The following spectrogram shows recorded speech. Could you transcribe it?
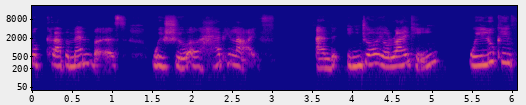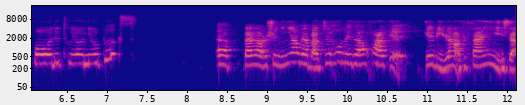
book club members wish you a happy life and enjoy your writing We're looking forward to your new books. 呃，白老师，您要不要把最后那段话给给李娟老师翻译一下？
